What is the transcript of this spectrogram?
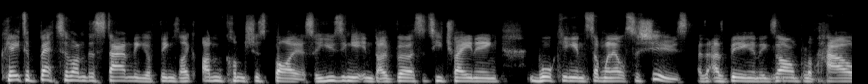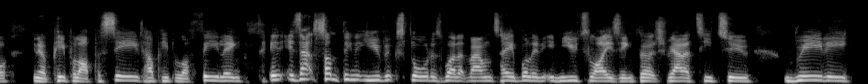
create a better understanding of things like unconscious bias. So using it in diversity training, walking in someone else's shoes as, as being an example of how you know people are perceived, how people are feeling. Is, is that something that you've explored as well at Roundtable in, in utilizing virtual reality to really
